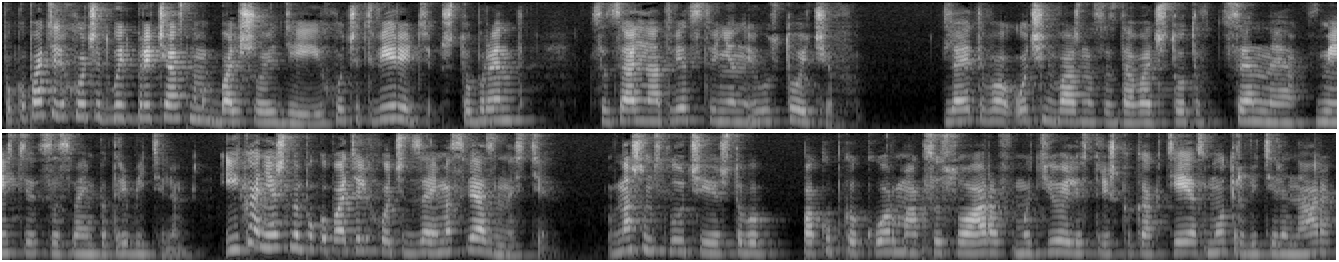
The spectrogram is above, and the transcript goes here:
Покупатель хочет быть причастным к большой идее и хочет верить, что бренд социально ответственен и устойчив. Для этого очень важно создавать что-то ценное вместе со своим потребителем. И, конечно, покупатель хочет взаимосвязанности. В нашем случае, чтобы покупка корма, аксессуаров, мытье или стрижка когтей, осмотр ветеринара,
